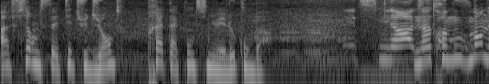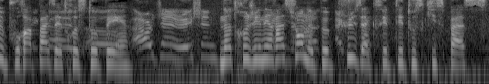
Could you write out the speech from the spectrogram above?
affirme cette étudiante, prête à continuer le combat. Notre mouvement ne pourra pas être stoppé. Notre génération ne peut plus accepter tout ce qui se passe.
